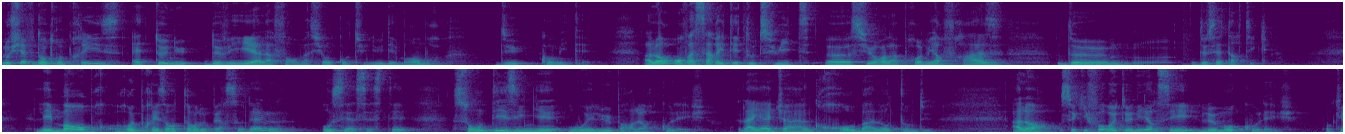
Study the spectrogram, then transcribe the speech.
Le chef d'entreprise est tenu de veiller à la formation continue des membres du comité. Alors, on va s'arrêter tout de suite euh, sur la première phrase de, de cet article. Les membres représentant le personnel au CSST sont désignés ou élus par leur collège. Là, il y a déjà un gros malentendu. Alors, ce qu'il faut retenir, c'est le mot collège. Ok?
